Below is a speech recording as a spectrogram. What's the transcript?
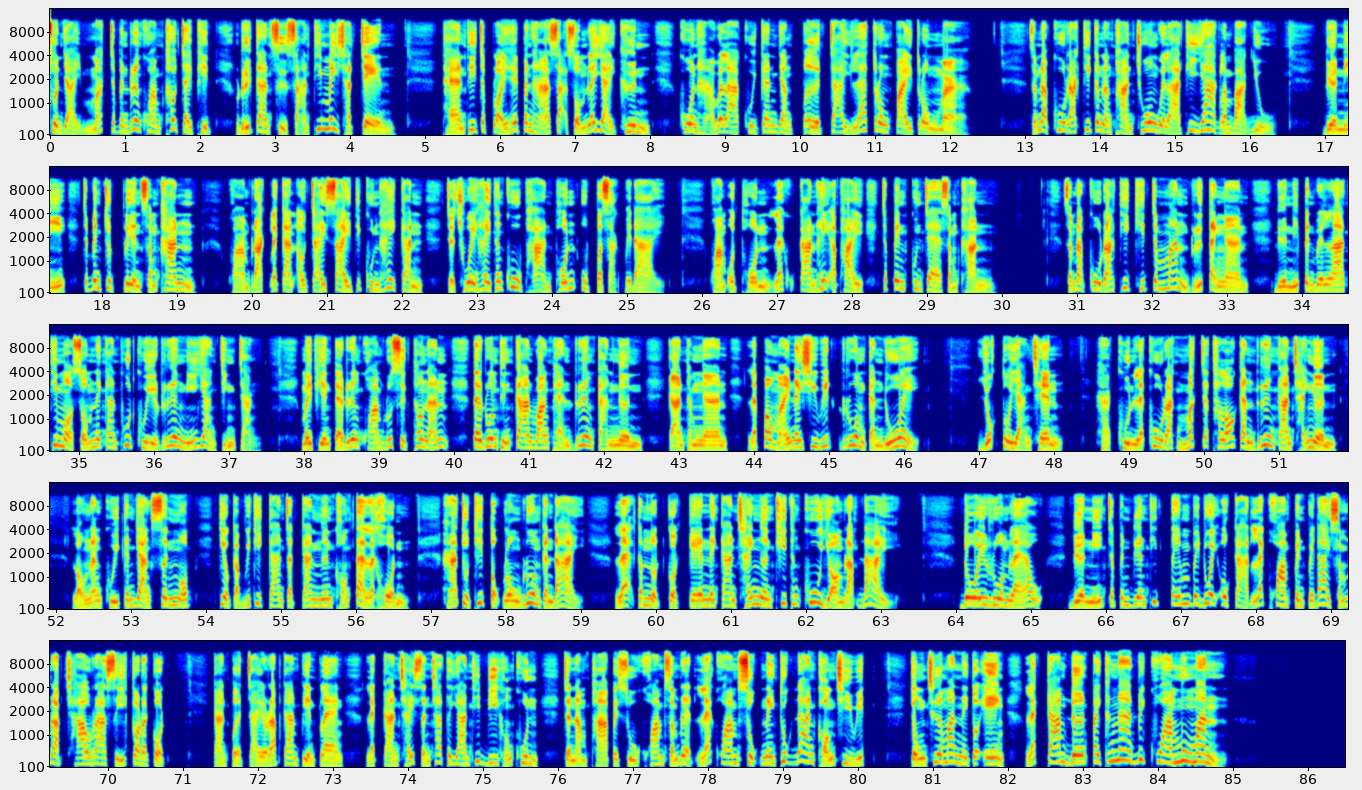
ส่วนใหญ่มักจะเป็นเรื่องความเข้าใจผิด หรือการสื่อสารที่ไม่ชัดเจน แทนที่จะปล่อยให้ปัญหาสะสมและใหญ่ขึ้น ควรหาเวลาคุยกันอย่างเปิดใจและตรงไปตรงมาสำหรับคู่รักที่กำลังผ่านช่วงเวลาที่ยากลำบากอยู่ เดือนนี้จะเป็นจุดเปลี่ยนสำคัญ ความรักและการเอาใจใส่ที่คุณให้กัน จะช่วยให้ทั้งคู่ผ่านพ้นอุปสรรคไปได้ ความอดทนและการให้อภัยจะเป็นกุญแจสำคัญสำหรับคู่รักที่คิดจะมั่นหรือแต่งงาน เดือนนี้เป็นเวลาที่เหมาะสมในการพูดคุยเรื่องนี้อย่างจริงจัง ไม่เพียงแต่เรื่องความรู้สึกเท่านั้น แต่รวมถึงการวางแผนเรื่องการเงิน การทำงาน และเป้าหมายในชีวิตร่วมกันด้วย ยกตัวอย่างเช่น หากคุณและคู่รักมักจะทะเลาะกันเรื่องการใช้เงิน ลองนั่งคุยกันอย่างสงบ เกี่ยวกับวิธีการจัดการเงินของแต่ละคน หาจุดที่ตกลงร่วมกันได้ และกำหนดกฎเกณฑ์ในการใช้เงินที่ทั้งคู่ยอมรับได้ โดยรวมแล้ว เดือนนี้จะเป็นเดือนที่เต็มไปด้วยโอกาสและความเป็นไปได้สำหรับชาวราศีกรกฎ การเปิดใจรับการเปลี่ยนแปลง และการใช้สัญชาตญาณที่ดีของคุณ จะนำพาไปสู่ความสำเร็จและความสุขในทุกด้านของชีวิต จงเชื่อมั่นในตัวเอง และการเดินไปข้างหน้าด้วยความมุ่งมั่น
